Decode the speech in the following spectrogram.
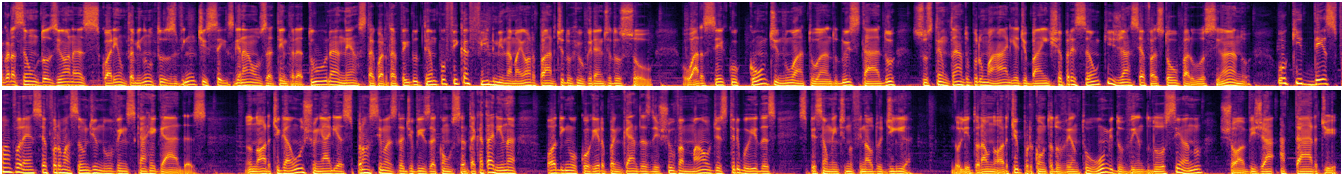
Agora são 12 horas 40 minutos, 26 graus a temperatura. Nesta quarta-feira, o tempo fica firme na maior parte do Rio Grande do Sul. O ar seco continua atuando no estado, sustentado por uma área de baixa pressão que já se afastou para o oceano, o que desfavorece a formação de nuvens carregadas. No norte gaúcho, em áreas próximas da divisa com Santa Catarina, podem ocorrer bancadas de chuva mal distribuídas, especialmente no final do dia. No litoral norte, por conta do vento úmido vindo do oceano, chove já à tarde.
